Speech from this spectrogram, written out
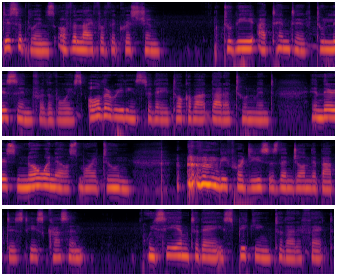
disciplines of the life of the Christian. To be attentive, to listen for the voice. All the readings today talk about that attunement, and there is no one else more attuned before Jesus than John the Baptist, his cousin. We see him today speaking to that effect.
